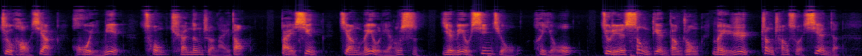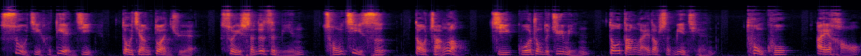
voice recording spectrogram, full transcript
就好像毁灭从全能者来到，百姓将没有粮食。也没有新酒和油，就连圣殿当中每日正常所献的素祭和奠祭都将断绝。所以，神的子民从祭司到长老及国中的居民，都当来到神面前，痛哭哀嚎，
